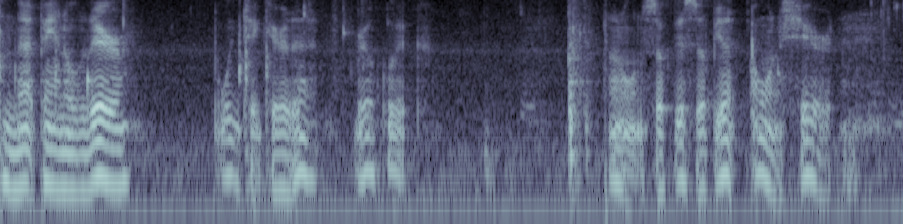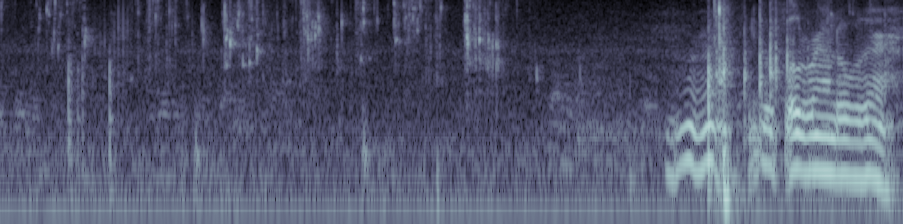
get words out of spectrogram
in that pan over there. But we can take care of that real quick. I don't want to suck this up yet. I want to share it. Alright, you go float around over there.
